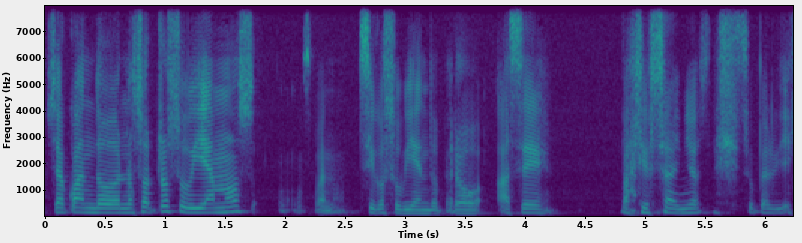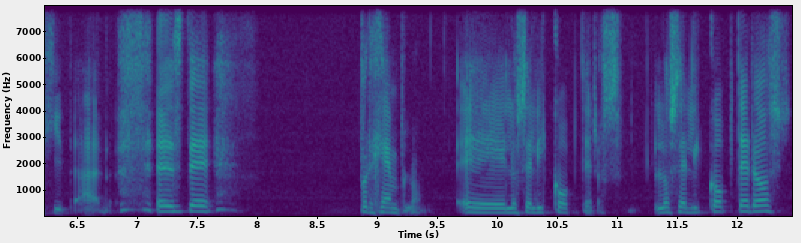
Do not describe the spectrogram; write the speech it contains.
sea, cuando nosotros subíamos, bueno, sigo subiendo, pero hace varios años, súper viejita, ¿no? este, por ejemplo, eh, los helicópteros. Los helicópteros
